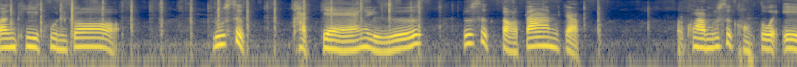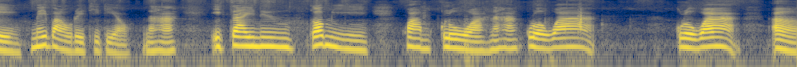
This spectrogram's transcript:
บางทีคุณก็รู้สึกขัดแย้งหรือรู้สึกต่อต้านกับความรู้สึกของตัวเองไม่เบาเลยทีเดียวนะคะ อีกใจหนึ่งก็มีความกลัวนะคะ กลัวว่า กลัวว่าเอ่อ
